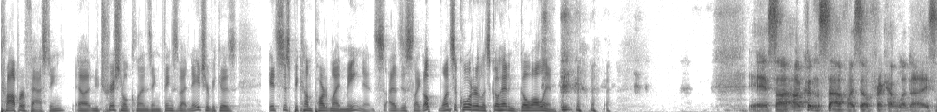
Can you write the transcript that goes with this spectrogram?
proper fasting, uh, nutritional cleansing, things of that nature, because it's just become part of my maintenance. I just like, oh, once a quarter, let's go ahead and go all in. yes. I, I couldn't starve myself for a couple of days.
